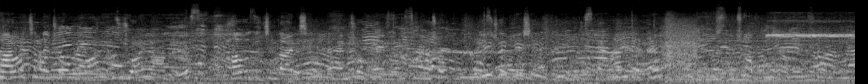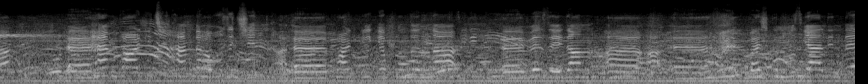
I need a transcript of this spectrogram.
Park için de çok memnunuz, çok mutluyuz. Havuz için de aynı şekilde hem çok memnunuz hem çok mutluyuz. Çok teşekkür ediyoruz kendilerine. Çok mutluyum şu anda. Ee, hem park için hem de havuz için e, park ilk yapıldığında e, ve Zeydan e, e, başkanımız geldiğinde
